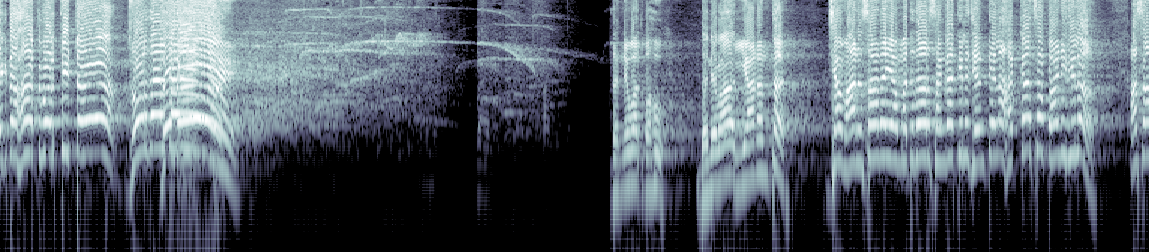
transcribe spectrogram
एकदा हात वरती टाळा. जोरदार! धन्यवाद भाऊ. धन्यवाद. यानंतर ज्या माणसानं या मतदारसंघातील जनतेला हक्काचं पाणी दिलं असा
